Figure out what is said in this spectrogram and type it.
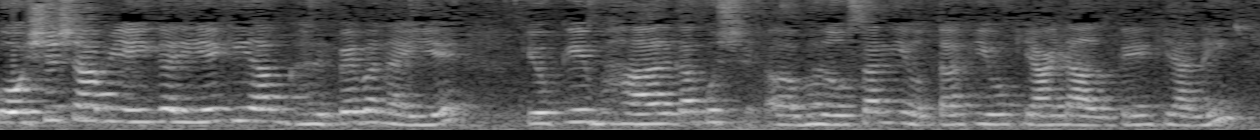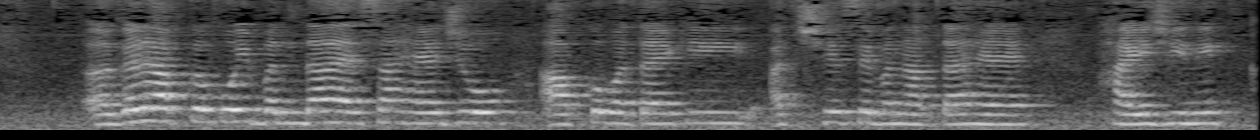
कोशिश आप यही करिए कि आप घर पे बनाइए, क्योंकि बाहर का कुछ भरोसा नहीं होता कि वो क्या डालते हैं, क्या नहीं। अगर आपका कोई बंदा ऐसा है जो आपको बताए कि अच्छे से बनाता है हाइजीनिक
